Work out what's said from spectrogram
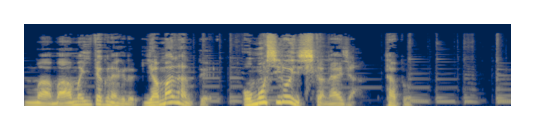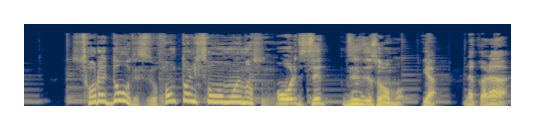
まあまあ、あんま言いたくないけど、山なんて面白いしかないじゃん。多分。それどうです？本当にそう思います？俺、ぜ、全然そう思う。いや、だから、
